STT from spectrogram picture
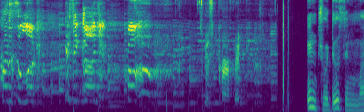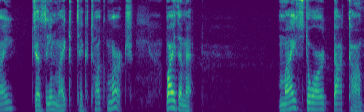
How does it look? Is it good? Oh. It's perfect. Introducing my Jesse and Mike TikTok merch. Buy them at mystore.com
